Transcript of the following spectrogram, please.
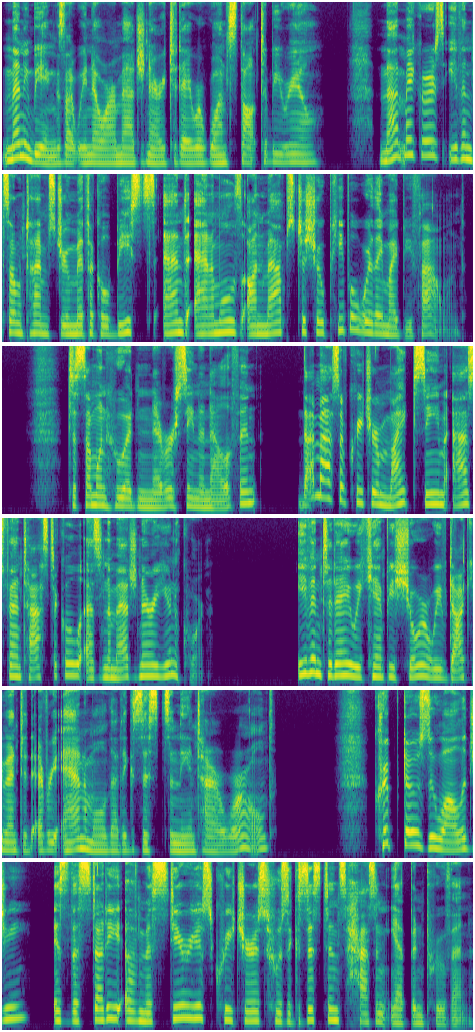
Many beings that we know are imaginary today were once thought to be real. Mapmakers even sometimes drew mythical beasts and animals on maps to show people where they might be found. To someone who had never seen an elephant, that massive creature might seem as fantastical as an imaginary unicorn. Even today, we can't be sure we've documented every animal that exists in the entire world. Cryptozoology is the study of mysterious creatures whose existence hasn't yet been proven.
